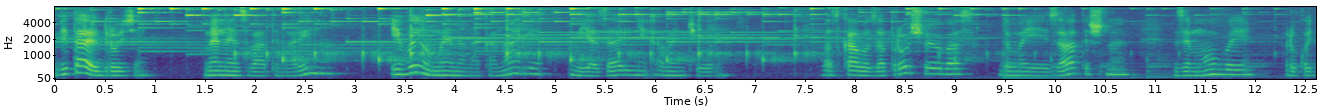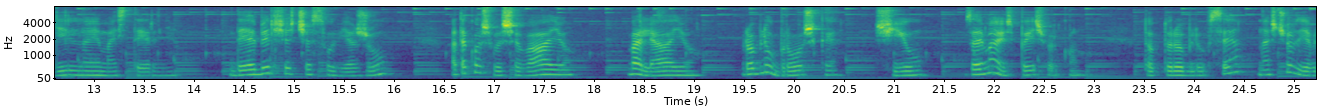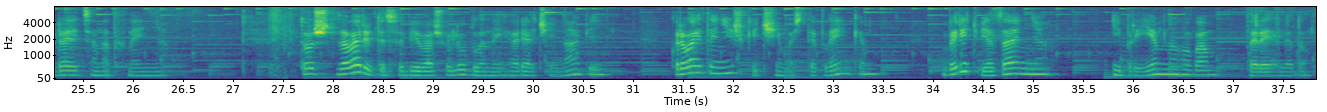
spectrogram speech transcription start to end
Вітаю, друзі! Мене звати Марина, і ви у мене на каналі В'язальні авантюри. Ласкаво запрошую вас до моєї затишної зимової рукодільної майстерні, де я більшість часу в'яжу, а також вишиваю, валяю, роблю брошки, шью, займаюсь печворком, тобто роблю все, на що з'являється натхнення. Тож заварюйте собі ваш улюблений гарячий напій, вкривайте ніжки чимось тепленьким, беріть в'язання і приємного вам перегляду.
